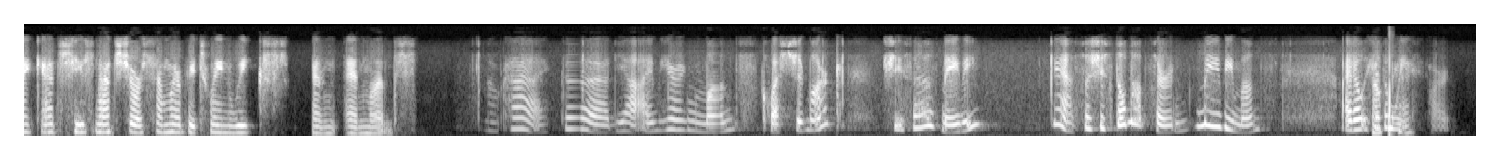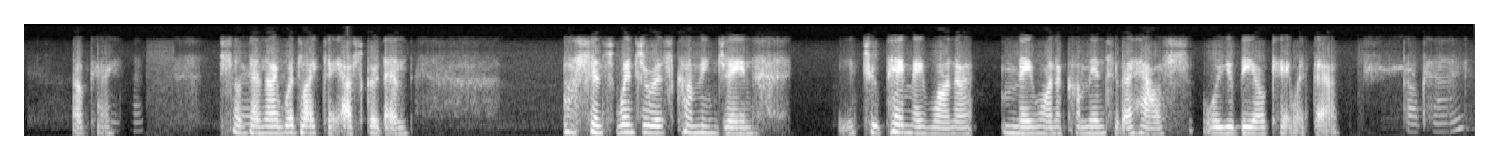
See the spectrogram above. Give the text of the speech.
I get she's not sure, somewhere between weeks and and months. Okay, good. Yeah, I'm hearing months question mark. She says maybe. Yeah, so she's still not certain. Maybe months. I don't hear Okay. the weeks part. Okay. So then I would like to ask her then, uh, since winter is coming, Jane, Toupee may wanna may wanna come into the house. Will you be okay with that? Okay.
